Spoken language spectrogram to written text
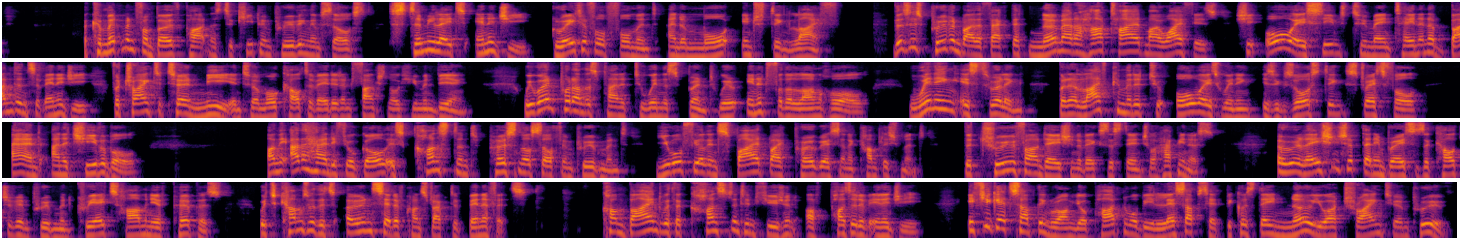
A commitment from both partners to keep improving themselves stimulates energy, greater fulfillment, and a more interesting life. This is proven by the fact that no matter how tired my wife is, she always seems to maintain an abundance of energy for trying to turn me into a more cultivated and functional human being. We weren't put on this planet to win the sprint, we're in it for the long haul. Winning is thrilling, but a life committed to always winning is exhausting, stressful, and unachievable. On the other hand, if your goal is constant personal self improvement, you will feel inspired by progress and accomplishment the true foundation of existential happiness. A relationship that embraces a culture of improvement creates harmony of purpose, which comes with its own set of constructive benefits. Combined with a constant infusion of positive energy, if you get something wrong, your partner will be less upset because they know you are trying to improve.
